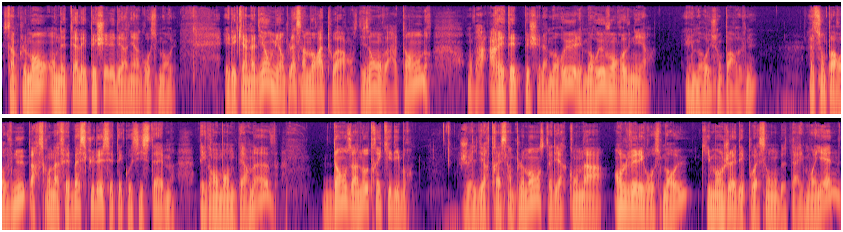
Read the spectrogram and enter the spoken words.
Simplement, on était allé pêcher les dernières grosses morues. Et les Canadiens ont mis en place un moratoire en se disant on va attendre, on va arrêter de pêcher la morue et les morues vont revenir. Et les morues ne sont pas revenues. Elles ne sont pas revenues parce qu'on a fait basculer cet écosystème des grands bancs de terre neuve dans un autre équilibre. Je vais le dire très simplement, c'est-à-dire qu'on a enlevé les grosses morues qui mangeaient des poissons de taille moyenne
